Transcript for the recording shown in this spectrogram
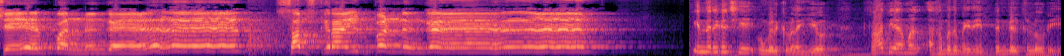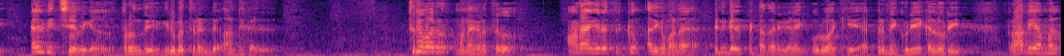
ஷேர் பண்ணுங்க சப்ஸ்கிரைப் பண்ணுங்க. இந்த நிகழ்ச்சியை உங்களுக்கு வழங்கியோர் ராபியாமல் அகமது மைதீன் பெண்கள் கல்லூரி. கல்வி சேவைகள் தொடர்ந்து இருபத்தி ரெண்டு ஆண்டுகள். திருவாரூர் மாநகரத்தில் ஆறாயிரத்திற்கும் அதிகமான பெண்கள் பட்டதாரிகளை உருவாக்கிய பெருமைக்குரிய கல்லூரி ராபியாமல்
